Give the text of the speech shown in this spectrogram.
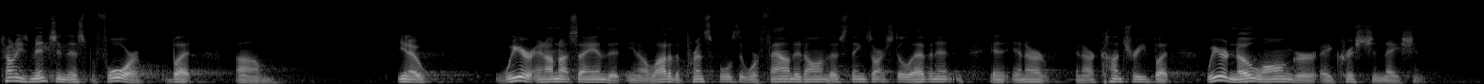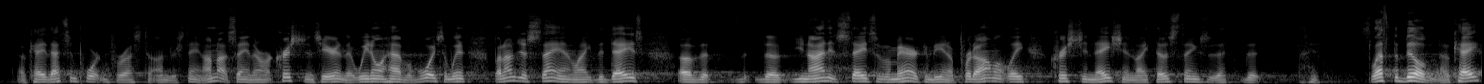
Tony's mentioned this before, but, um, you know, we're, and I'm not saying that, you know, a lot of the principles that we're founded on, those things aren't still evident in, in, our, in our country, but we are no longer a Christian nation. Okay, that's important for us to understand. I'm not saying there aren't Christians here and that we don't have a voice, and we, but I'm just saying, like the days of the, the United States of America being a predominantly Christian nation, like those things that, that it's left the building. Okay,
